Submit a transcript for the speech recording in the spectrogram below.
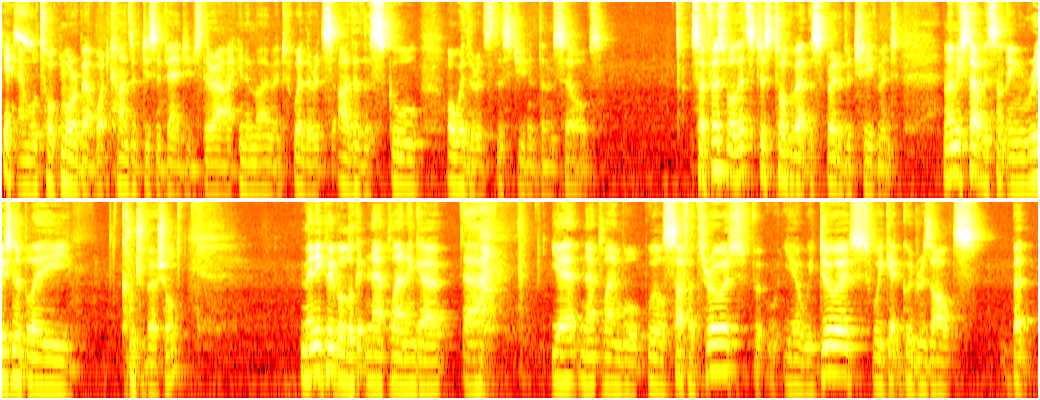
Yes. And we'll talk more about what kinds of disadvantage there are in a moment, whether it's either the school or whether it's the student themselves. So, first of all, let's just talk about the spread of achievement. Let me start with something reasonably controversial many people look at NAPLAN and go, ah, yeah, NAPLAN will, will suffer through it, but know, we do it, we get good results. But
